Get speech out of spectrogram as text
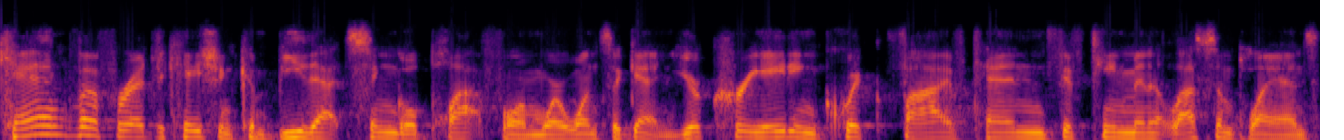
Canva for Education can be that single platform where, once again, you're creating quick 5, 10, 15 minute lesson plans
